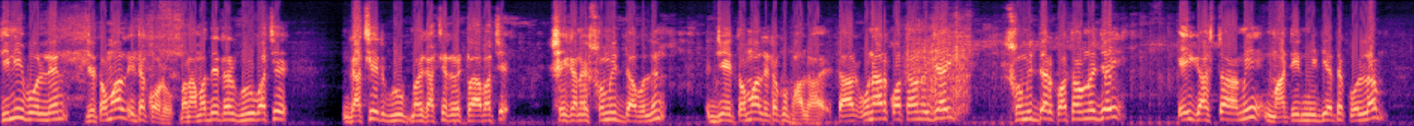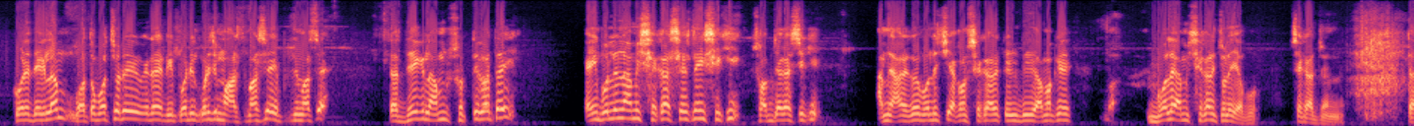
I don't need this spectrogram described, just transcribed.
তিনি বললেন যে, তমাল, এটা করো। মানে আমাদের একটা গ্রুপ আছে, গাছের গ্রুপ মানে গাছের একটা ক্লাব আছে, সেইখানে দা বললেন যে, তমাল, এটা খুব ভালো হয়। তার, ওনার কথা অনুযায়ী সমীরদার কথা অনুযায়ী এই গাছটা আমি মাটির মিডিয়াতে করলাম, করে দেখলাম। গত বছরে এটা রিপোর্টিং করেছি, মার্চ মাসে, এপ্রিল মাসে। তা দেখলাম, সত্যি কথাই আমি বললেন আমি শেখার শেষ নেই, শিখি, সব জায়গায় শিখি। আমি আগে বলেছি, এখন শেখার কেউ যদি আমাকে বলে, আমি সেখানে চলে যাব শেখার জন্য। তা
